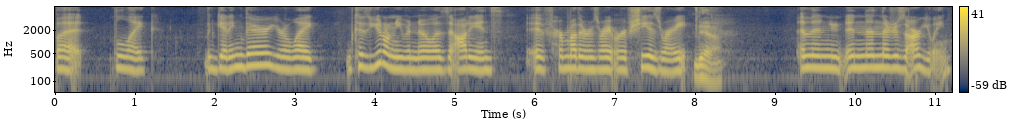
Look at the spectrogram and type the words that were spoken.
but like getting there you're like because you don't even know as the audience if her mother is right or if she is right Yeah. and then and then they're just arguing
